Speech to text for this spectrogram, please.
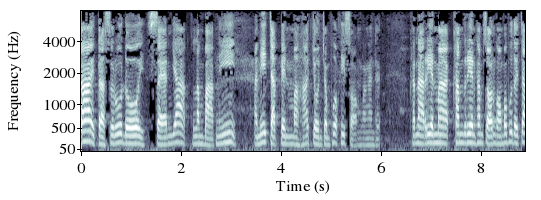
ได้ตรัสรู้โดยแสนยากลำบากนี้ อันนี้จัดเป็นมหาโจรจำพวกที่สองว่างั้นเถอะขณะเรียนมาคำเรียนคำสอนของพระพุทธเจ้า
